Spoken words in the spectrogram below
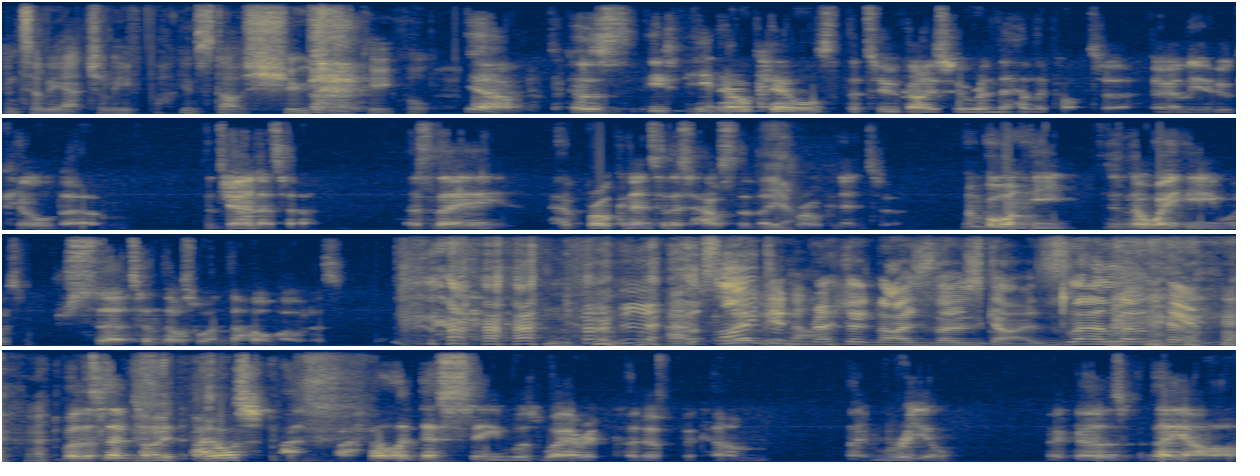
until he actually fucking starts shooting people. Yeah, because he, he now kills the two guys who were in the helicopter earlier who killed um, the janitor as they have broken into this house that they've Yeah. broken into. Number one, he there's no way he was certain those weren't the homeowners. I Absolutely didn't not. recognize those guys, let alone him. But at the same time, I also I, I felt like this scene was where it could have become like real because they are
